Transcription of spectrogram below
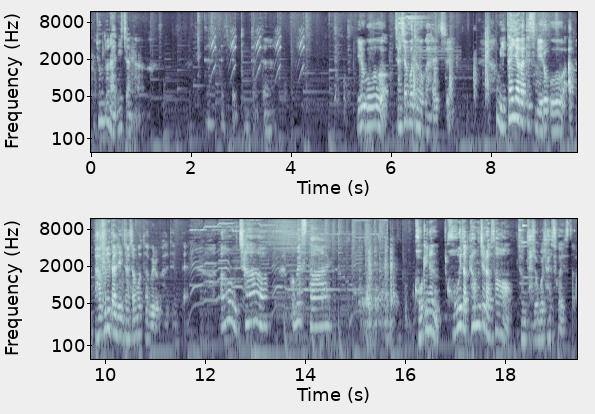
그 정도는 아니잖아. 이러고 자전거 타고 가야지. 뭐 이탈리아 같았으면 이러고 앞에 바구니 달린 자전거 타고 이러고 갈 텐데. 아우 참. 꿈의 스타일. 거기는 거의 다 평지라서 전 자전거를 탈 수가 있어요.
